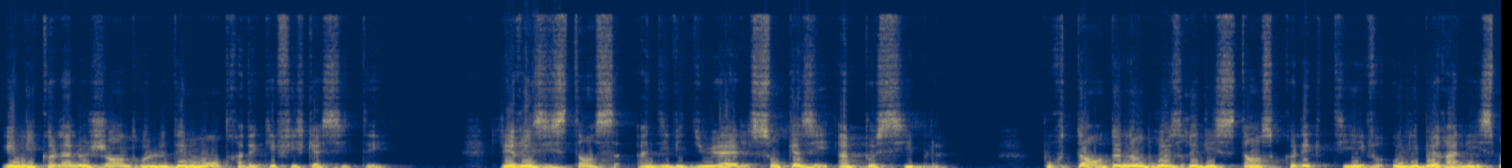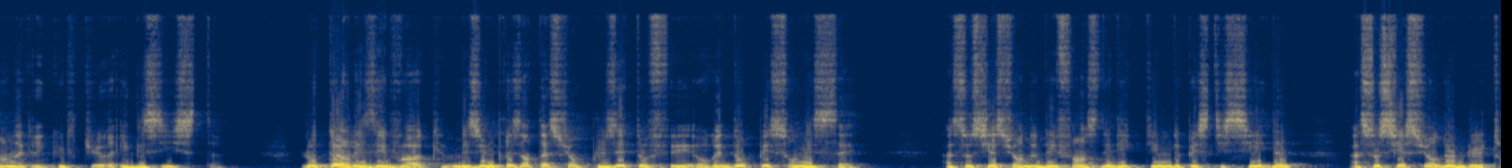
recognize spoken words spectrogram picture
et Nicolas Legendre le démontre avec efficacité. Les résistances individuelles sont quasi impossibles. Pourtant, de nombreuses résistances collectives au libéralisme en agriculture existent. L'auteur les évoque, mais une présentation plus étoffée aurait dopé son essai. Association de défense des victimes de pesticides, Association de lutte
